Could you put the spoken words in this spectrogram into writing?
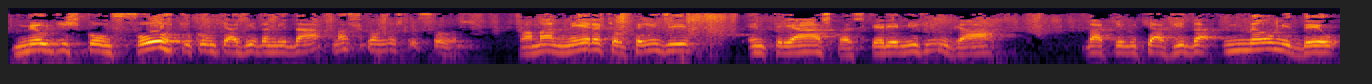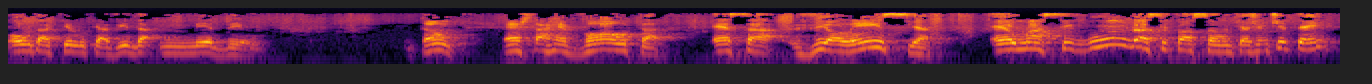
meu desconforto com que a vida me dá, machucando as pessoas. Uma maneira que eu tenho de, entre aspas, querer me vingar daquilo que a vida não me deu ou daquilo que a vida me deu. Então, esta revolta, essa violência é uma segunda situação que a gente tem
